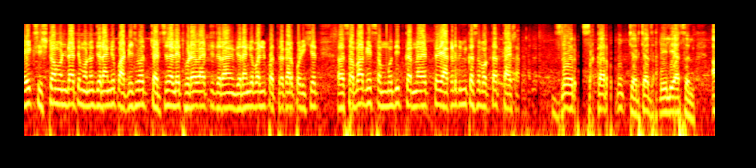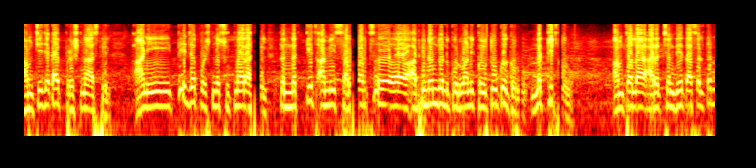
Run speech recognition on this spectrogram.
एक शिष्टमंडळ आहे ते मनोज जरांगे पाटीलसोबत चर्चा झाली आहे. थोड्या वेळात ते जरा जरांगे पाटील पत्रकार परिषद अ, सभा घेत संबोधित करणार आहेत. तर याकडे तुम्ही कसं बघतात काय सांगा जर सकारात्मक चर्चा झालेली असेल आमचे जे काही प्रश्न असतील आणि ते जर प्रश्न सुटणार असतील तर नक्कीच आम्ही सरकारचं अ, अभिनंदन करू आणि कौतुक करू. नक्कीच करू. आमच्याला आरक्षण देत असेल तर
